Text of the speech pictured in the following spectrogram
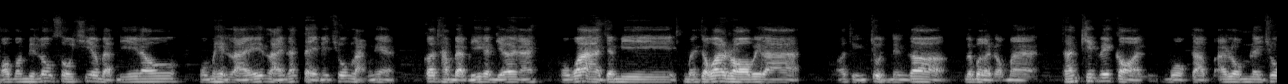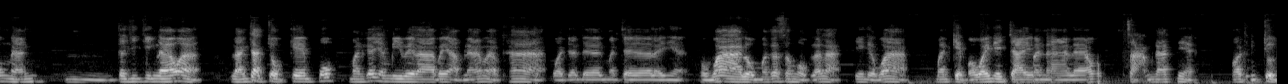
พอมันเป็นโลกโซเชียลแบบนี้แล้วผมเห็นหลายหลายนักเตะในช่วงหลังเนี่ยก็ทำแบบนี้กันเยอะนะ ผมว่าอาจจะมีเหมือนกับว่ารอเวลาพอถึงจุดหนึ่งก็ระเบิดออกมา ทั้งคิดไว้ก่อนบวกกับอารมณ์ในช่วงนั้น อืมแต่จริง ๆ แล้วอะ หลังจากจบเกมปุ๊บ มันก็ยังมีเวลาไปอาบน้ำอาบท่ากว่าจะเดินมาเจออะไรเนี่ย ผมว่าอารมณ์มันก็สงบแล้วล่ะเพียงแต่ว่ามันเก็บเอาไว้ในใจมานานแล้วสามนัดเนี่ย พอถึงจุด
